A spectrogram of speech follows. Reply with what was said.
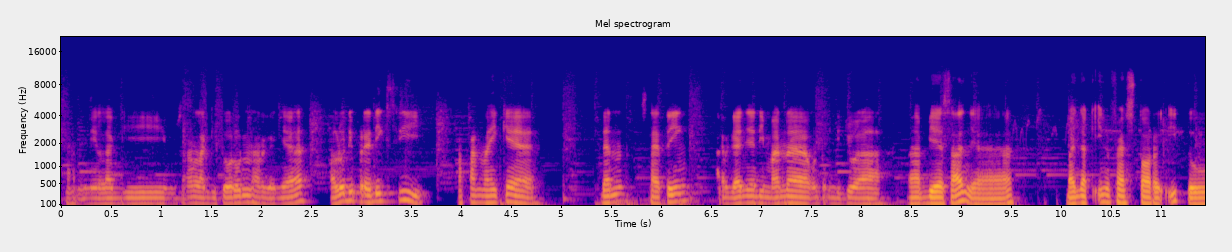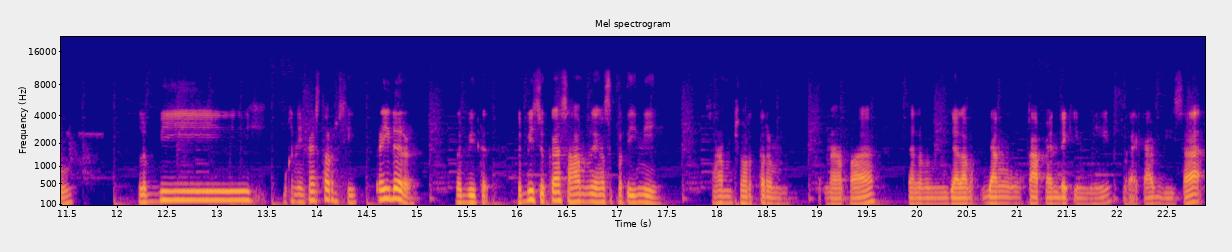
saham ini lagi misalkan lagi turun harganya, lalu diprediksi kapan naiknya dan setting harganya di mana untuk dijual. Nah, biasanya banyak investor itu lebih bukan investor sih, trader. Lebih lebih suka saham yang seperti ini, saham short term. Kenapa? Dalam dalam jangka pendek ini mereka bisa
